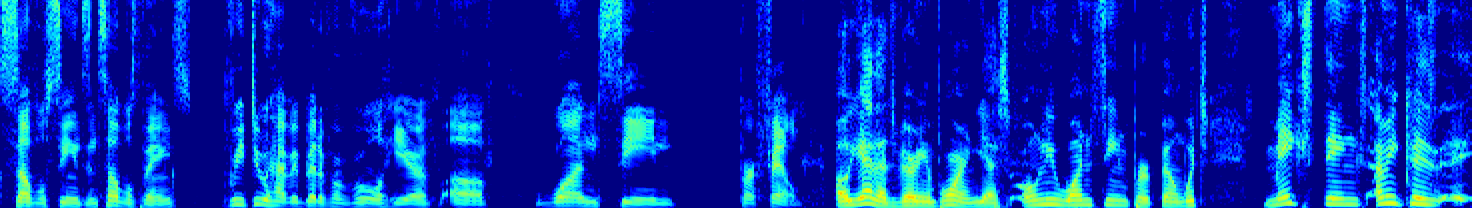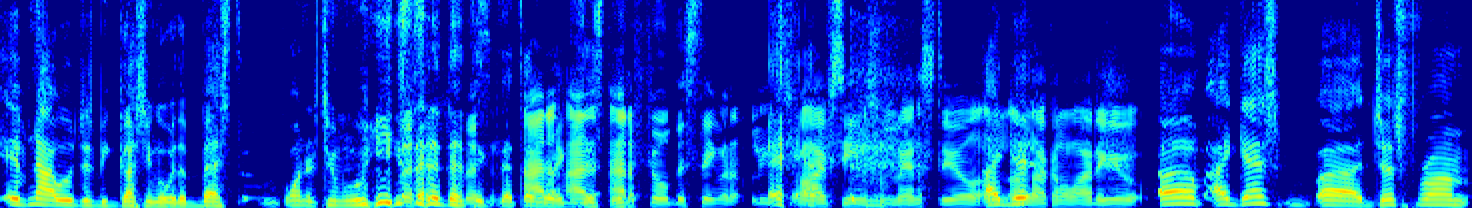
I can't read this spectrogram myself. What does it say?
several scenes and several things, we do have a bit of a rule here of, of one scene per film. Oh yeah, that's very important. Yes, only one scene per film, which makes things. I mean, because if not, we'll just be gushing over the best one or two movies that that's, Listen, that's I'd, ever I'd, existed. I'd have filled this thing with at least five scenes from Man of Steel. I I'm, get- I'm not gonna lie to you. Um, I guess uh, just from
